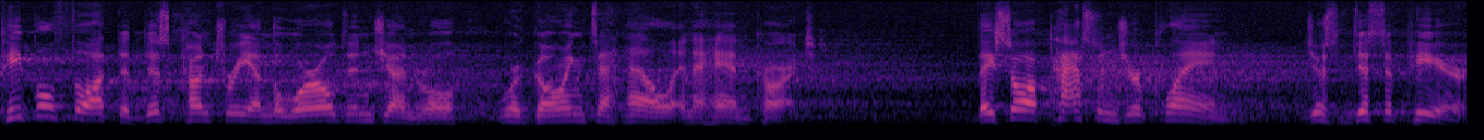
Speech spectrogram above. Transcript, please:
People thought that this country and the world in general were going to hell in a handcart. They saw a passenger plane just disappear.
